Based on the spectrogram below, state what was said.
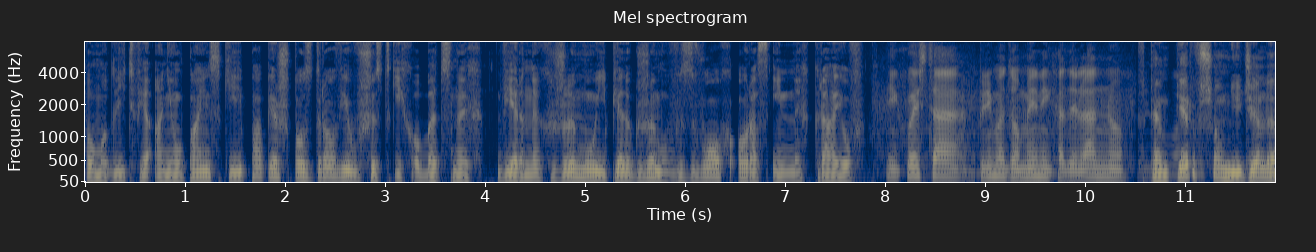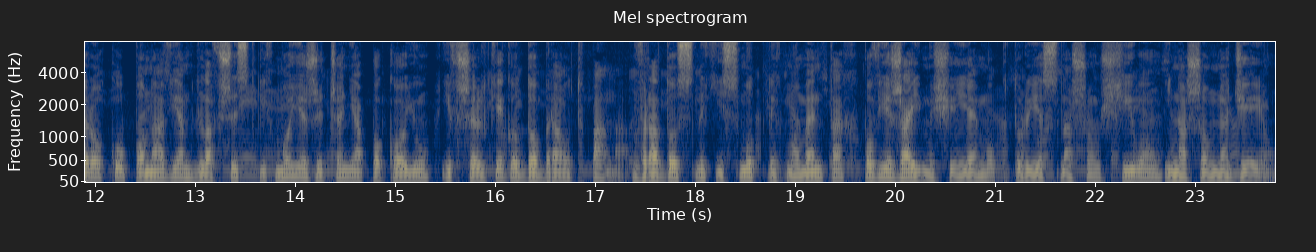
Po modlitwie Anioł Pański papież pozdrowił wszystkich obecnych, wiernych Rzymu i pielgrzymów z Włoch oraz innych krajów. In questa prima domenica dell'anno W tę pierwszą niedzielę roku ponawiam dla wszystkich moje życzenia pokoju i wszelkiego dobra od Pana. W radosnych i smutnych momentach powierzajmy się Jemu, który jest naszą siłą i naszą nadzieją.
